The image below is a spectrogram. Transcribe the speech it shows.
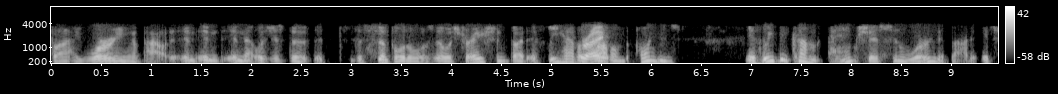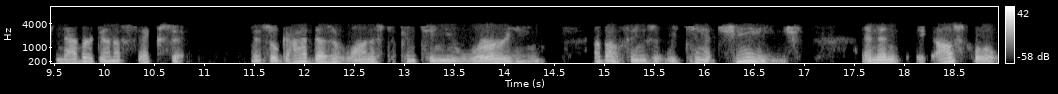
by worrying about it. And and, and that was just a, a simple illustration. But if we have a right. problem, the point is, if we become anxious and worried about it, it's never going to fix it. And so God doesn't want us to continue worrying about things that we can't change. And then also,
